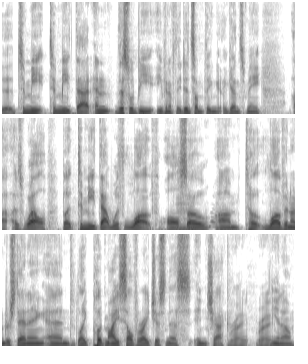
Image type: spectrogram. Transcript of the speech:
uh, to meet to meet that and this would be even if they did something against me uh, as well but to meet that with love also um to love and understanding and like put my self-righteousness in check Right, right. you know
